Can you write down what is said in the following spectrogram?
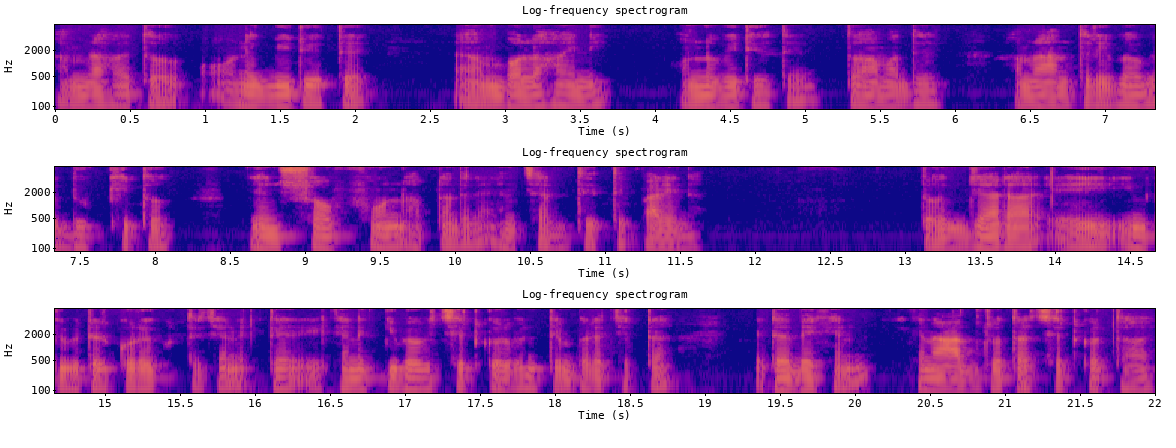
আমরা হয়তো অনেক ভিডিওতে বলা হয়নি অন্য ভিডিওতে। তো আমাদের, আমরা আন্তরিকভাবে দুঃখিত যে সব ফোন আপনাদের অ্যান্সার দিতে পারি না। তো যারা এই ইনকিউবেটর করে করতে চান, এটা এখানে কীভাবে সেট করবেন টেম্পারেচারটা এটা দেখেন। এখানে আর্দ্রতা সেট করতে হয়।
